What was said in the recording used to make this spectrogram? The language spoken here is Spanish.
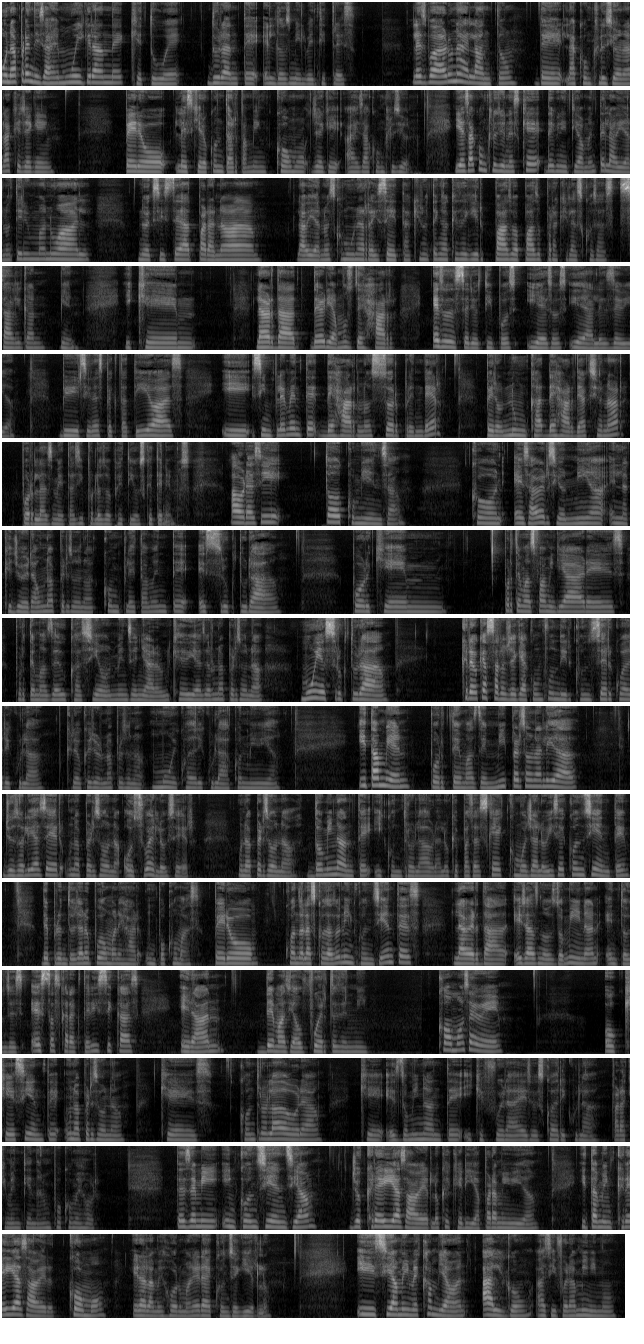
un aprendizaje muy grande que tuve durante el 2023. Les voy a dar un adelanto de la conclusión a la que llegué, pero les quiero contar también cómo llegué a esa conclusión. Y esa conclusión es que definitivamente la vida no tiene un manual, no existe edad para nada, la vida no es como una receta que uno tenga que seguir paso a paso para que las cosas salgan bien. Y que mm, la verdad deberíamos dejar esos estereotipos y esos ideales de vida. Vivir sin expectativas y simplemente dejarnos sorprender, pero nunca dejar de accionar por las metas y por los objetivos que tenemos. Ahora sí, todo comienza con esa versión mía en la que yo era una persona completamente estructurada, porque mm, por temas familiares, por temas de educación, me enseñaron que debía ser una persona muy estructurada. Creo que hasta lo llegué a confundir con ser cuadriculada. Creo que yo era una persona muy cuadriculada con mi vida. Y también por temas de mi personalidad, yo solía ser una persona, o suelo ser, una persona dominante y controladora. Lo que pasa es que como ya lo hice consciente, de pronto ya lo puedo manejar un poco más. Pero cuando las cosas son inconscientes, la verdad, ellas nos dominan. Entonces estas características eran demasiado fuertes en mí. ¿Cómo se ve o qué siente una persona que es controladora, que es dominante y que fuera de eso es cuadriculada? Para que me entiendan un poco mejor. Desde mi inconsciencia yo creía saber lo que quería para mi vida y también creía saber cómo era la mejor manera de conseguirlo. Y si a mí me cambiaban algo, así fuera mínimo,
